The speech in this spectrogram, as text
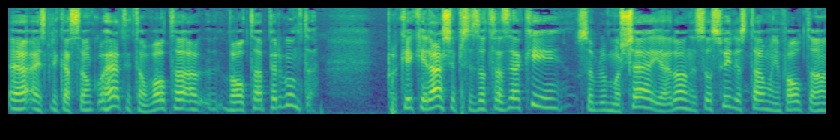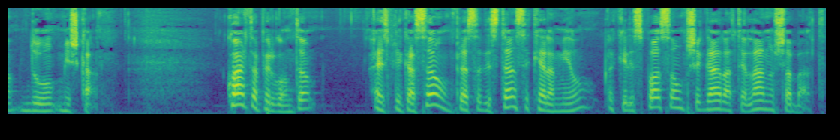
é a explicação correta. Então, volta, volta a pergunta. Por que Kirashi precisou trazer aqui sobre Moshe e Aaron e seus filhos estavam em volta do Mishkan? Quarta pergunta. A explicação para essa distância que era mil, para que eles possam chegar até lá no Shabat.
